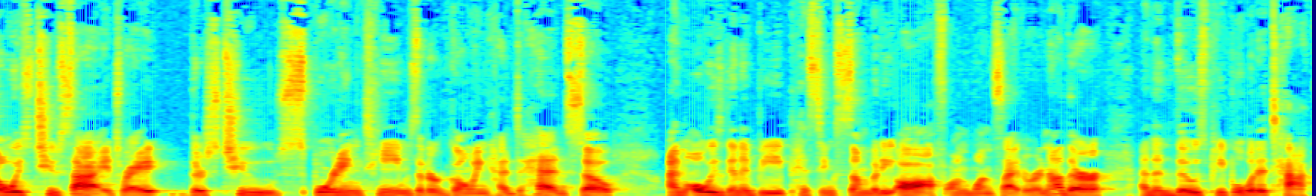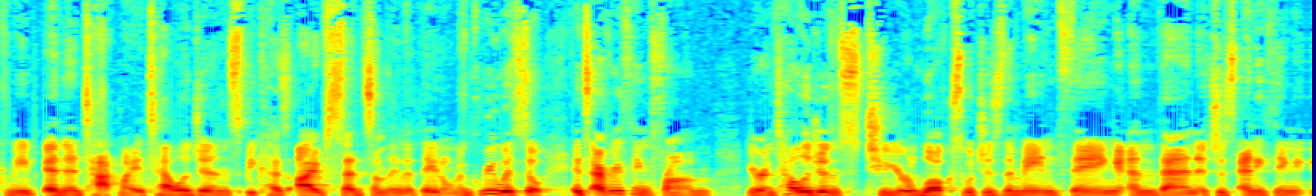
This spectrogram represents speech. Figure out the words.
always two sides, right? There's two sporting teams that are going head to head. So I'm always going to be pissing somebody off on one side or another. And then those people would attack me and attack my intelligence because I've said something that they don't agree with. So it's everything from your intelligence to your looks, which is the main thing. And then it's just anything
